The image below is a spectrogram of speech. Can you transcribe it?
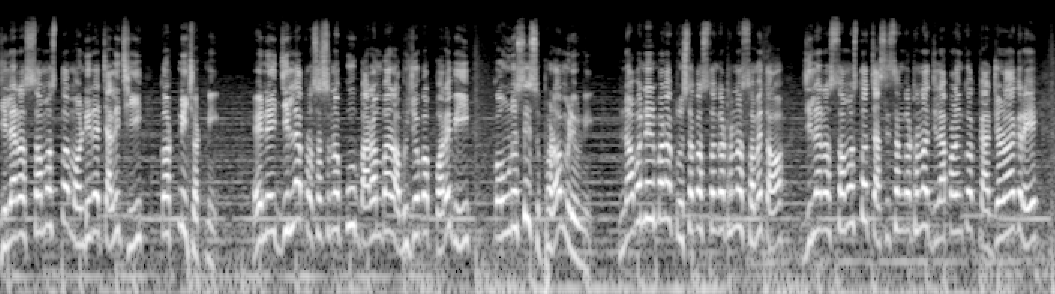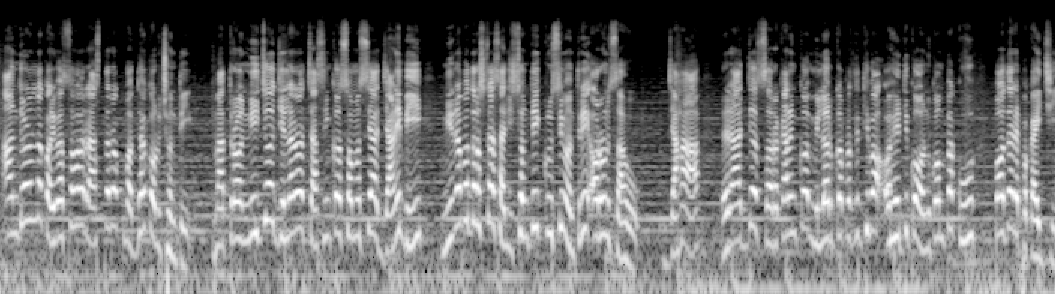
ଜିଲ୍ଲାର ସମସ୍ତ ମଣ୍ଡିରେ ଚାଲିଛି କଟନୀ ଛଟନୀ। ଏନେଇ ଜିଲ୍ଲା ପ୍ରଶାସନକୁ ବାରମ୍ବାର ଅଭିଯୋଗ ପରେ ବି କୌଣସି ସୁଫଳ ମିଳୁନି। ନବନିର୍ମାଣ କୃଷକ ସଂଗଠନ ସମେତ ଜିଲ୍ଲାର ସମସ୍ତ ଚାଷୀ ସଂଗଠନ ଜିଲ୍ଲାପାଳଙ୍କ କାର୍ଯ୍ୟାଳୟ ଆଗରେ ଆନ୍ଦୋଳନ କରିବା ସହ ରାସ୍ତାରୋକ ମଧ୍ୟ କରୁଛନ୍ତି। ମାତ୍ର ନିଜ ଜିଲ୍ଲାର ଚାଷୀଙ୍କ ସମସ୍ୟା ଜାଣି ବି ନିରବଦ୍ରଷ୍ଟା ସାଜିଛନ୍ତି କୃଷିମନ୍ତ୍ରୀ ଅରୁଣ ସାହୁ। ଯାହା ରାଜ୍ୟ ସରକାରଙ୍କ ମିଲରଙ୍କ ପ୍ରତି ଥିବା ଅହେତୁକ ଅନୁକମ୍ପାକୁ ପଦାରେ ପକାଇଛି।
